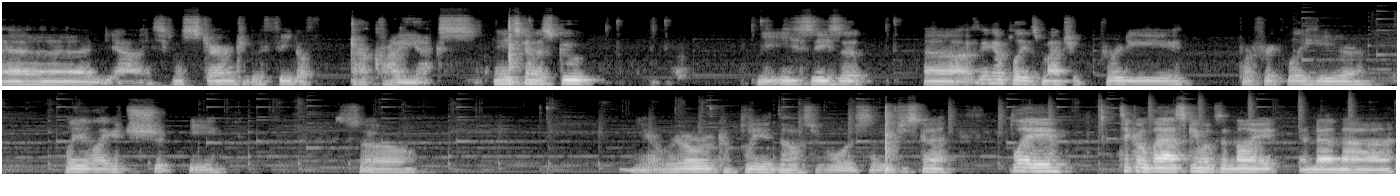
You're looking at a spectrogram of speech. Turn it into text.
And yeah, he's gonna stare into the feet of Darkrai EX. And he's gonna scoot. He, he sees it. Uh, I think I played this matchup pretty perfectly here. Play it like it should be. So, yeah, we already completed those rewards. So we're just gonna play, take our last game of the night, and then uh,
